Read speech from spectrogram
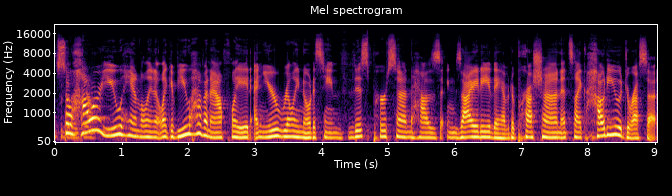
so, how are you handling it? Like, if you have an athlete and you're really noticing this person has anxiety, they have depression, it's like, how do you address it?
